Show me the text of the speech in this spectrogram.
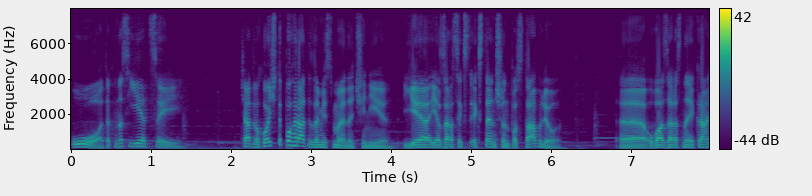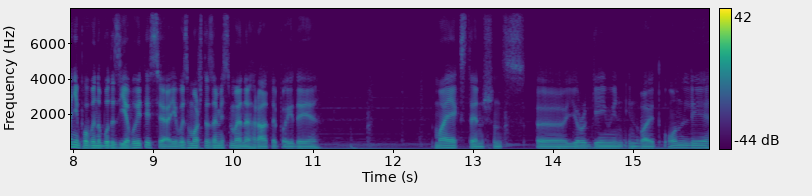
О, так в нас є цей. Чат, ви хочете пограти замість мене чи ні? Є, я зараз екстеншн поставлю. Е, у вас зараз на екрані повинно буде з'явитися, і ви зможете замість мене грати, по ідеї. My extensions. е, your gaming invite only.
